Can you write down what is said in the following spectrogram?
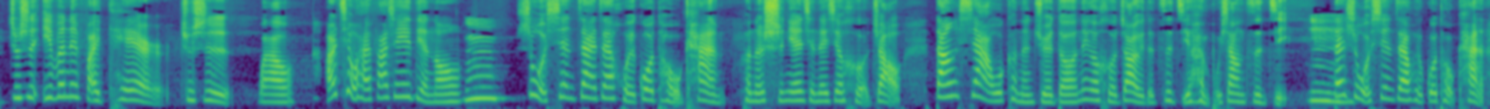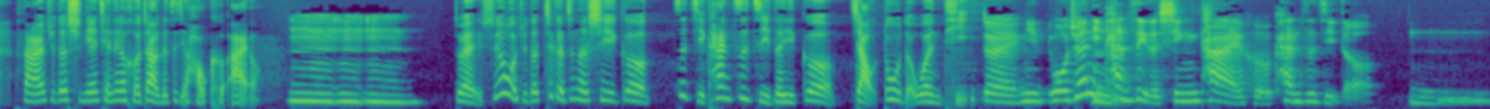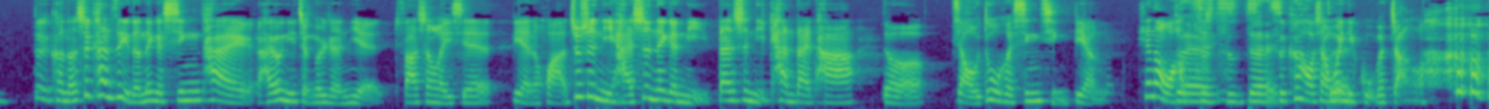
就是 even if I care，就是 well。而且我还发现一点哦，嗯，是我现在再回过头看，可能十年前那些合照，当下我可能觉得那个合照里的自己很不像自己，嗯，但是我现在回过头看，反而觉得十年前那个合照里的自己好可爱哦，嗯嗯嗯，对，所以我觉得这个真的是一个自己看自己的一个角度的问题。对你，我觉得你看自己的心态和看自己的，嗯。对，可能是看自己的那个心态，还有你整个人也发生了一些变化。就是你还是那个你，但是你看待他的角度和心情变了。天呐，我好此此此此刻好想为你鼓个掌哦！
